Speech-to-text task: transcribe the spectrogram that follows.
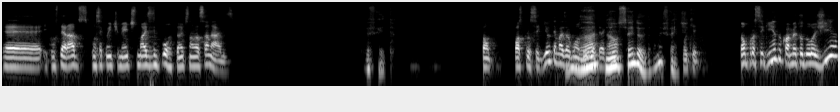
é, e considerados, consequentemente, os mais importantes na nossa análise. Perfeito. Posso prosseguir ou tem mais alguma dúvida? Não, sem dúvida, vamos em frente. Ok. Então, prosseguindo com a metodologia,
